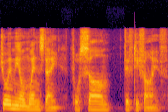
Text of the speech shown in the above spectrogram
Join me on Wednesday for Psalm 55.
